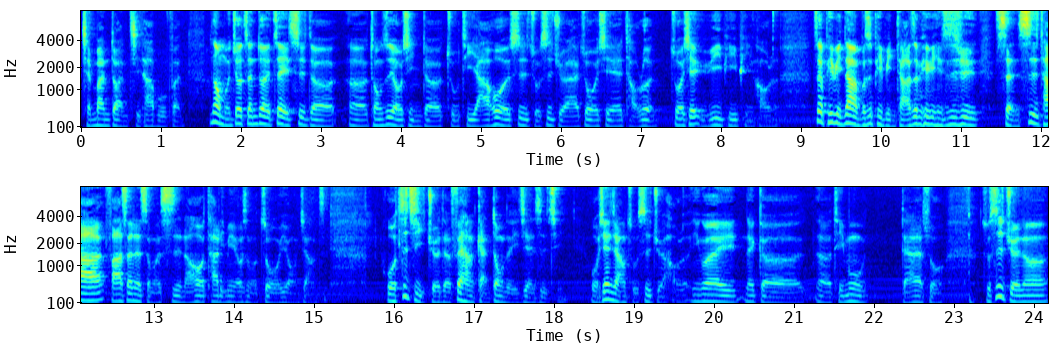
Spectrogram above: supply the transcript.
前半段其他部分。那我们就针对这一次的呃同志游行的主题啊，或者是主视觉来做一些讨论，做一些语义批评好了。这个批评当然不是批评它，这批评是去审视它发生了什么事，然后它里面有什么作用这样子。我自己觉得非常感动的一件事情，我先讲主视觉好了，因为那个呃题目等下再说。主视觉呢，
